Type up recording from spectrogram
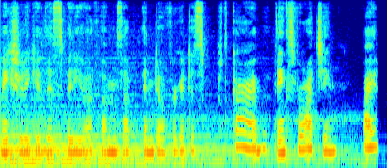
make sure to give this video a thumbs up and don't forget to subscribe. Thanks for watching. Bye.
